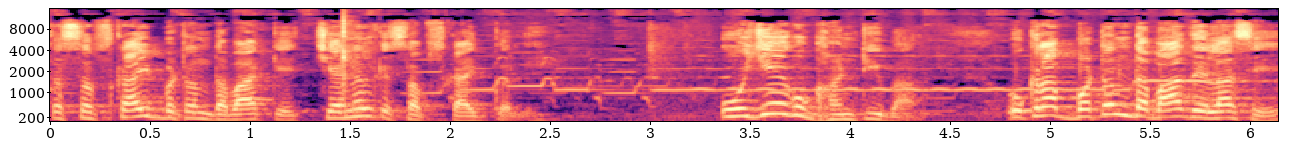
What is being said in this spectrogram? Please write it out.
तो सब्सक्राइब बटन दबा के चैनल के सब्सक्राइब कर ली। ओजे एगो घंटी बा। ओकरा बटन दबा देला से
